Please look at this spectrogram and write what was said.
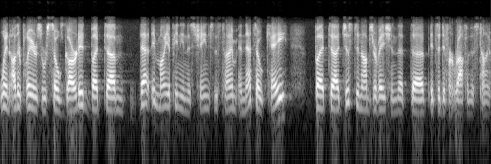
when other players were so guarded, but um, that, in my opinion, has changed this time, and that's okay but uh, just an observation that uh, it's a different Rafa this time.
